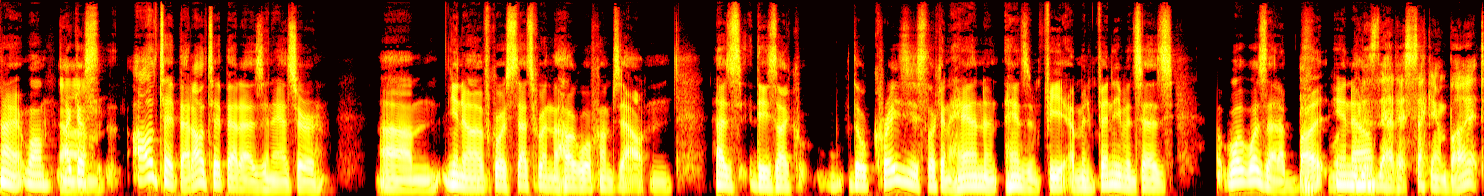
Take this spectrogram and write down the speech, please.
right. Well, I guess Um, I'll take that. I'll take that as an answer. Um, you know, of course, that's when the hug wolf comes out and has these like the craziest looking hand and hands and feet. I mean, Finn even says, "What was that? A butt? You know, what is that? A second butt?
